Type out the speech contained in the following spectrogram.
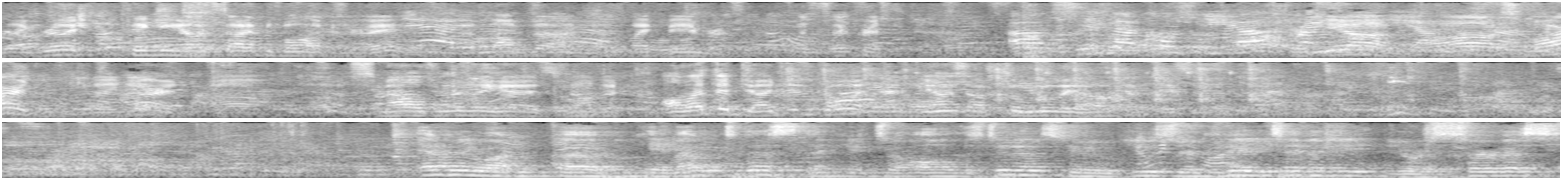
I love it. Like really thinking outside the box, right? Yeah, I love that. It's my favorite. It's the Christmas. Uh, this is a tortilla. rice Yeah. tortilla. Oh, smart. Smart. Oh, smells really good. Smells good. I'll let the judges go and then yes, absolutely. Everyone uh, who came out to this, thank you to all of the students who used your creativity, your service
